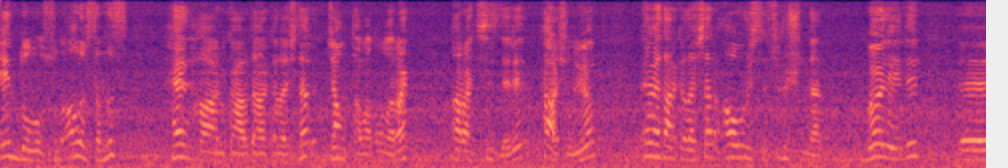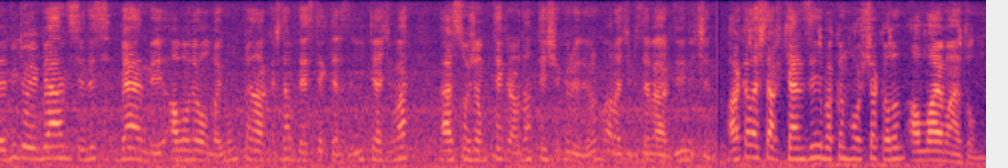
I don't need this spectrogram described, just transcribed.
En dolusunu alırsanız her halükarda arkadaşlar cam tavan olarak araç sizleri karşılıyor. Evet arkadaşlar Auris'in sürüşünden böyleydi. Ee, videoyu beğendiyseniz beğenmeyi, abone olmayı unutmayın arkadaşlar. Desteklerinize ihtiyacım var. Ersin hocam tekrardan teşekkür ediyorum aracı bize verdiğin için. Arkadaşlar kendinize iyi bakın. Hoşça kalın. Allah'a emanet olun.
